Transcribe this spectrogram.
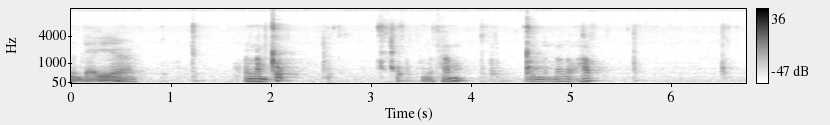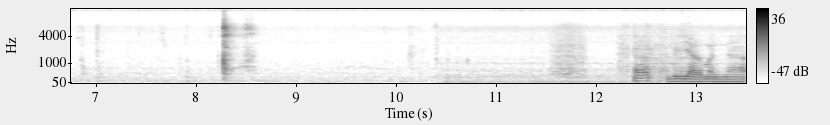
mình để à, khoảng 5 phút nó thấm. Thì mình bắt đầu hấp. Đó, bây giờ mình à,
